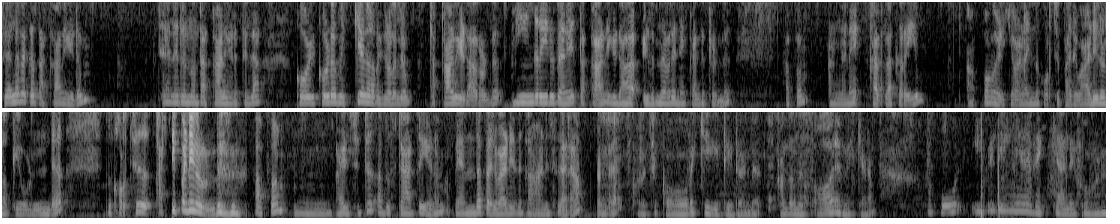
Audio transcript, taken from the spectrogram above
ചിലരൊക്കെ തക്കാളി ഇടും. ചിലരൊന്നും തക്കാളി ഇടത്തില്ല. കോഴിക്കോട് മിക്ക കറികളിലും തക്കാളി ഇടാറുണ്ട്. മീൻകറിയിൽ വരെ തക്കാളി ഇടാ ഇടുന്നവരെ ഞാൻ കണ്ടിട്ടുണ്ട്. അപ്പം അങ്ങനെ കടലക്കറിയും അപ്പം കഴിക്കുവാണ് ഇന്ന് കുറച്ച് പരിപാടികളൊക്കെ ഉണ്ട്. ഇന്ന് കുറച്ച് കട്ടിപ്പണികളുണ്ട്. അപ്പം കഴിച്ചിട്ട് അത് സ്റ്റാർട്ട് ചെയ്യണം. അപ്പം എന്താ പരിപാടി എന്ന് കാണിച്ചു തരാം. കുറച്ച് കോവയ്ക്ക് കിട്ടിയിട്ടുണ്ട്. അതൊന്ന് തോരൻ വെക്കണം. അപ്പോൾ ഇവിടെ ഇങ്ങനെ വെക്കാല്ലേ ഫോണ്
